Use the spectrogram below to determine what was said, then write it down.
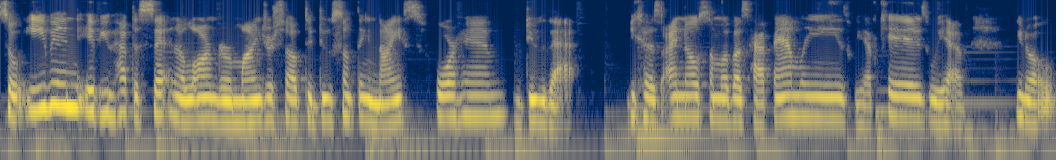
So even if you have to set an alarm to remind yourself to do something nice for him, do that. Because I know some of us have families, we have kids, we have, you know,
